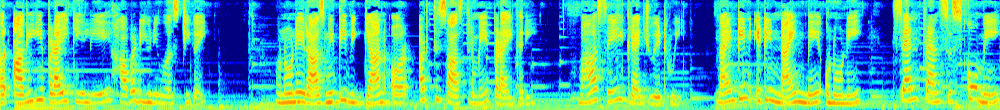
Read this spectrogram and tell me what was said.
और आगे की पढ़ाई के लिए हार्वर्ड यूनिवर्सिटी गई। उन्होंने राजनीति, विज्ञान और अर्थशास्त्र में पढ़ाई करी। वहाँ से ग्रेजुएट हुई। 1989 में उन्होंने सैन फ्रांसिस्को में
